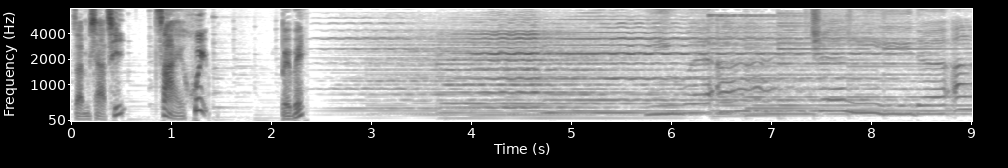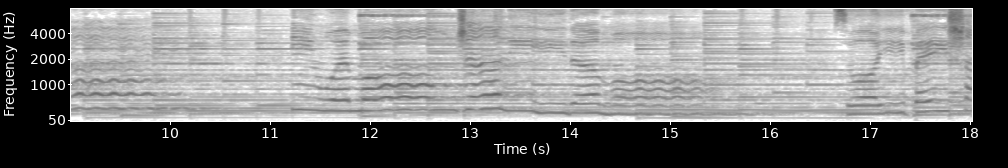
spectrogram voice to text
咱们下期再会，拜拜。梦所以悲伤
